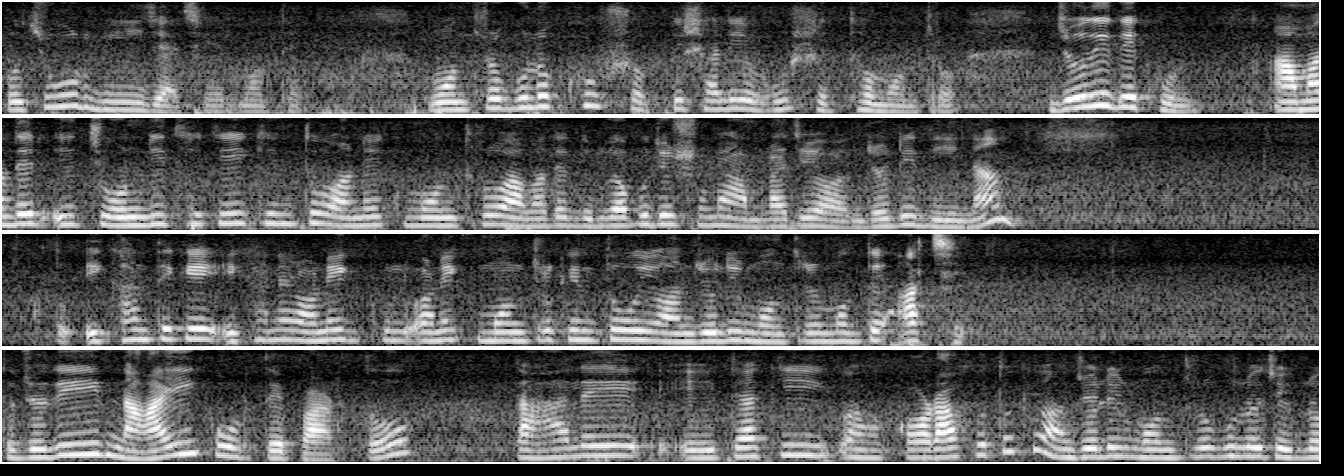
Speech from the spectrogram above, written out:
প্রচুর বীজ আছে এর মধ্যে। মন্ত্রগুলো খুব শক্তিশালী এবং সিদ্ধ মন্ত্র। যদি দেখুন আমাদের এই চণ্ডী থেকেই কিন্তু অনেক মন্ত্র আমাদের দুর্গাপুজোর সময় আমরা যে অঞ্জলি দিই না, তো এখান থেকে এখানের অনেকগুলো, অনেক মন্ত্র কিন্তু ওই অঞ্জলির মন্ত্রের মধ্যে আছে। তো যদি নাই করতে পারতো, তাহলে এটা কি করা হতো কি অঞ্জলির মন্ত্রগুলো যেগুলো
